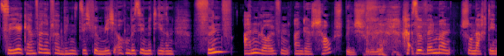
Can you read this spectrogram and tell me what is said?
Zähe Kämpferin verbindet sich für mich auch ein bisschen mit ihren fünf Anläufen an der Schauspielschule. Also wenn man schon nach den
